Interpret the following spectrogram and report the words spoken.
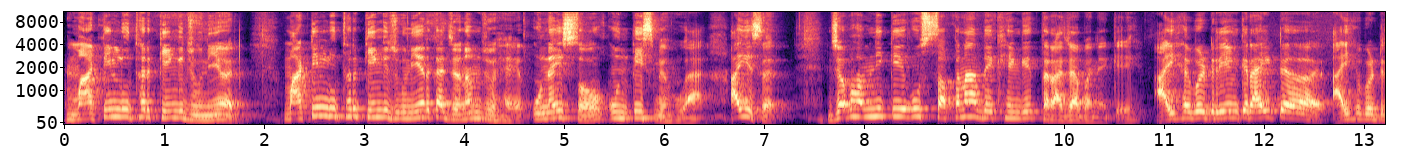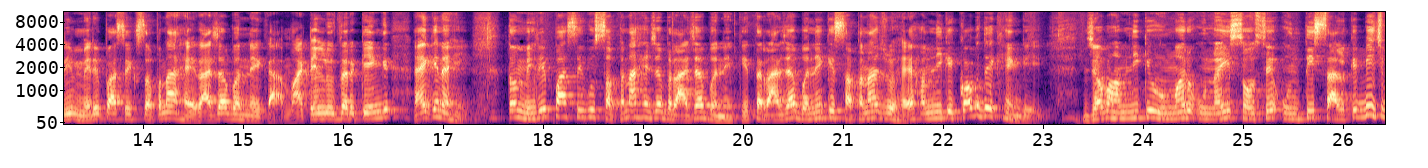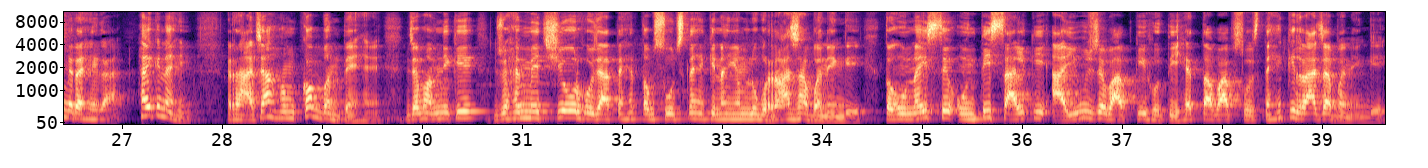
Martin Luther King junior. Martin Luther King junior का जन्म जो है उन्नीस सौ उनतीस में हुआ। आइए सर जब हमनी के एगो सपना देखेंगे तो राजा बने के आई हैव अ ड्रीम के writer I have a dream मेरे पास एक सपना है राजा बनने का। मार्टिन लूथर किंग है कि नहीं? तो मेरे पास एगो सपना है जब राजा बने के तो राजा बने के सपना जो है हमने के कब देखेंगे? जब हमने की उम्र 1900 से 29 साल के बीच में रहेगा, है कि नहीं? राजा हम कब बनते हैं? जब हमने के जो है मेच्योर हो जाते हैं, तब सोचते हैं कि नहीं, हम लोग राजा बनेंगे। तो 19 से 29 साल की आयु जब आपकी होती है, तब आप सोचते हैं कि राजा बनेंगे।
